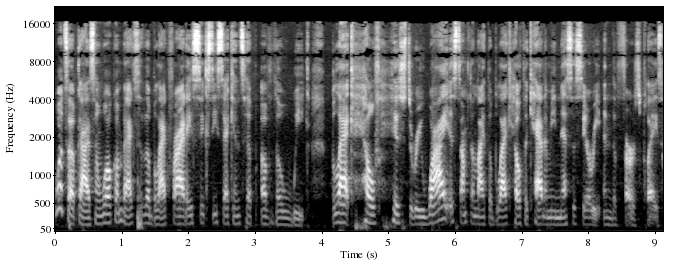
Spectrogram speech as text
What's up, guys, and welcome back to the Black Friday 60 second tip of the week. Black health history. Why is something like the Black Health Academy necessary in the first place?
